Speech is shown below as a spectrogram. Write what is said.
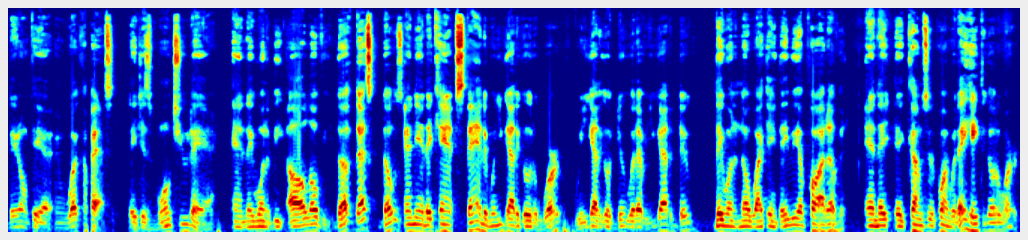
they don't care in what capacity. They just want you there, and they want to be all over you. That's those, and then they can't stand it when you got to go to work, when you got to go do whatever you got to do. They want to know why can't they be a part of it, and they it comes to the point where they hate to go to work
